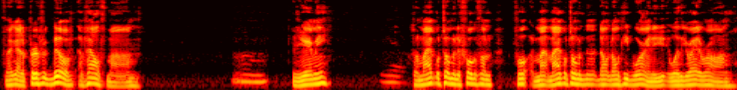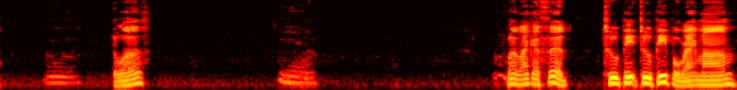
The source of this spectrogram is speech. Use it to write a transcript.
So I got a perfect bill of health, mom. Mm. Did you hear me? Yeah. So Michael told me to focus on. Fo- Mi- Michael told me to don't don't keep worrying whether you're right or wrong. Mm. It was. Yeah. But like I said, two pe- two people, right, mom?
